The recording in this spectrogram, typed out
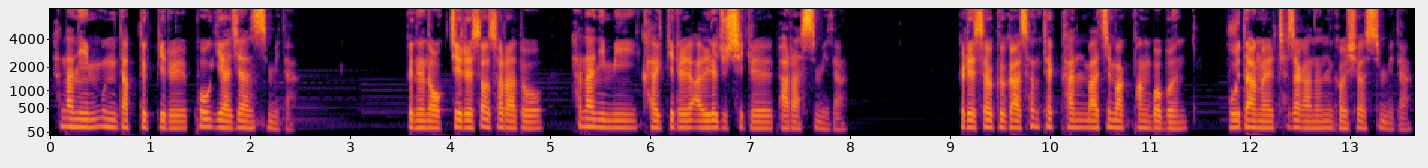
하나님 응답 듣기를 포기하지 않습니다. 그는 억지를 써서라도 하나님이 갈 길을 알려주시길 바랐습니다. 그래서 그가 선택한 마지막 방법은 무당을 찾아가는 것이었습니다.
